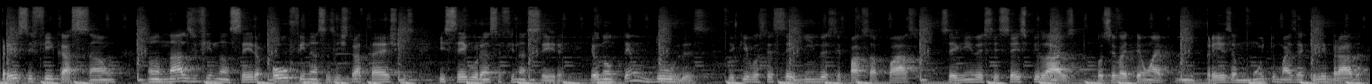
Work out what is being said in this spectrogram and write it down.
precificação, análise financeira ou finanças estratégicas e segurança financeira. Eu não tenho dúvidas de que você seguindo esse passo a passo, seguindo esses seis pilares, você vai ter uma empresa muito mais equilibrada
